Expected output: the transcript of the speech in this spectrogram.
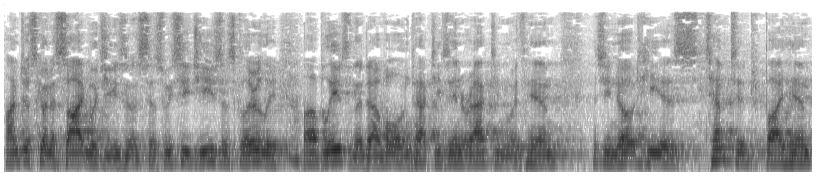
I'm just going to side with Jesus as we see Jesus clearly uh, believes in the devil. In fact, he's interacting with him. As you note, he is tempted by him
